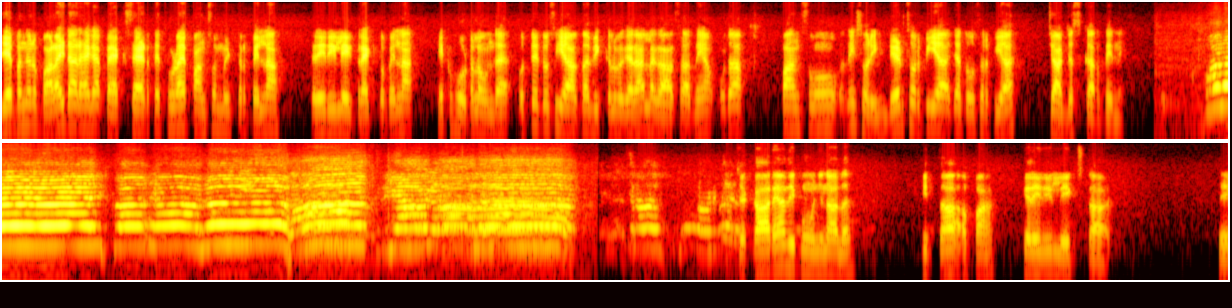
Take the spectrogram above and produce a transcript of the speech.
ਜੇ ਬੰਦੇ ਨੂੰ ਬਾਲਾ ਹੀ ਡਰ ਹੈਗਾ ਬੈਕ ਸਾਈਡ ਤੇ ਥੋੜਾ 500 ਮੀਟਰ ਪਹਿਲਾਂ ਕਰੇਰੀ ਲੇਕ ਟਰੈਕ ਤੋਂ ਪਹਿਲਾਂ ਇੱਕ ਹੋਟਲ ਆਉਂਦਾ ਉੱਤੇ ਤੁਸੀਂ ਆਪਦਾ ਵਹੀਕਲ ਵਗੈਰਾ ਲਗਾ ਸਕਦੇ ਆ ਉਹਦਾ 500 ਨਹੀਂ ਸੌਰੀ 150 ਰੁਪਿਆ ਜਾਂ 200 ਰੁਪਿਆ ਚਾਰजेस ਕਰਦੇ ਨੇ। ਬੋਲੇ ਜਕਾਰਿਆਂ ਦੀ ਗੂੰਜ ਨਾਲ ਕੀਤਾ ਆਪਾਂ ਕਰੇਰੀ ਲੇਕ ਸਟਾਰਟ ਤੇ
